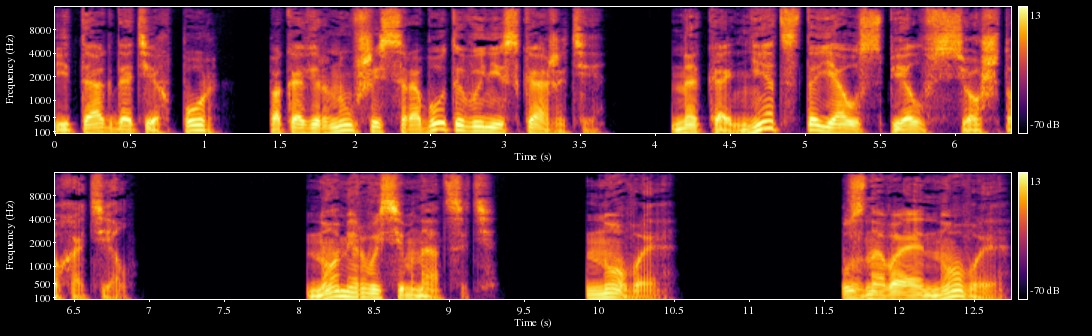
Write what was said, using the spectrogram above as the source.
И так до тех пор, пока, вернувшись с работы, вы не скажете Наконец-то я успел все, что хотел. Номер 18. Новое. Узнавая новое,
